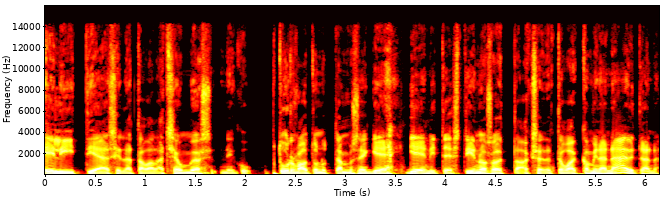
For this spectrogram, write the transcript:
eliittiä sillä tavalla, että se on myös niin kuin, turvautunut tämmöiseen ge- geenitestiin osoittaakseen, että vaikka minä näytän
